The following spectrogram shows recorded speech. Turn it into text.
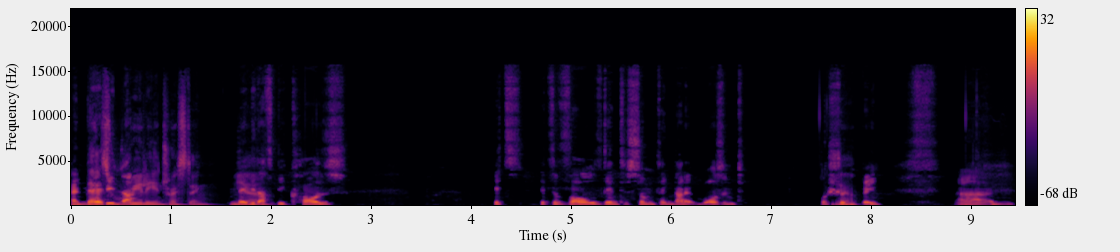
And that's that, really interesting. maybe Yeah. that's because it's it's evolved into something that it wasn't or shouldn't be. Um,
